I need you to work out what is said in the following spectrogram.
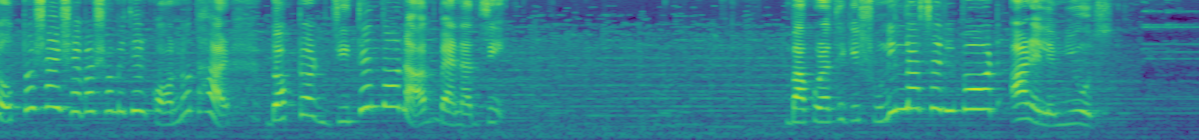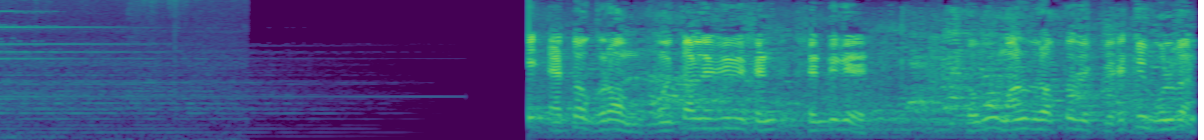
সত্যসাই সেবা সমিতির কর্ণধার ডক্টর জিতেন্দ্রনাথ ব্যানার্জি। বাঁকুড়া থেকে সুনীল দাসের রিপোর্ট আর এল নিউজ। এত গরম পঁয়তাল্লিশ ডিগ্রি সেন্ট- সেন্টিগ্রেড তবু মানুষ রক্ত দিচ্ছে এটা কি বলবেন?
